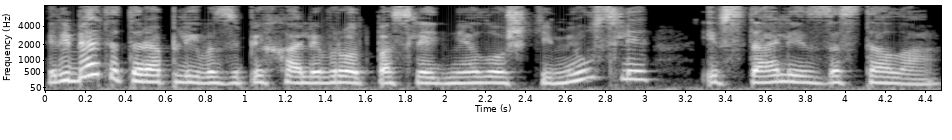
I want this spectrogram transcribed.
Ребята торопливо запихали в рот последние ложки мюсли и встали из-за стола.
